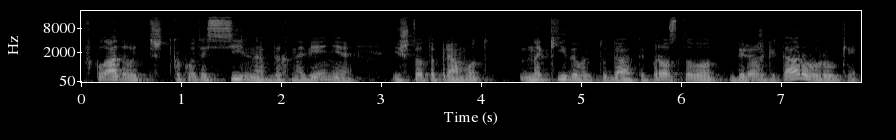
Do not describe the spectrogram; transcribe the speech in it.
вкладывать, какое-то сильное вдохновение и что-то прям вот накидывать туда. Ты просто вот берешь гитару в руки,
